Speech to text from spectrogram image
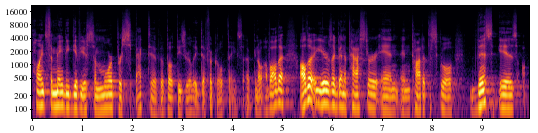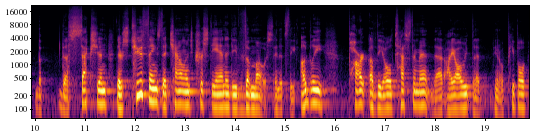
points to maybe give you some more perspective about these really difficult things. You know, of all the all the years I've been a pastor and, and taught at the school, this is the the section. There's two things that challenge Christianity the most, and it's the ugly part of the Old Testament that I always that you know people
